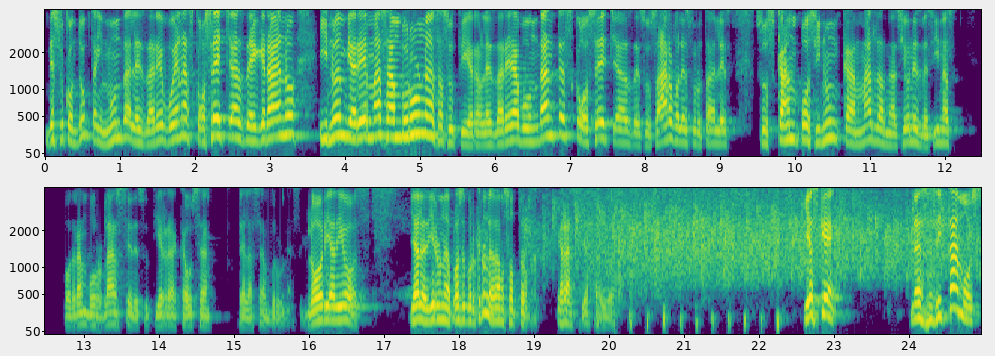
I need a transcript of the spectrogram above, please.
de su conducta inmunda, les daré buenas cosechas de grano y no enviaré más hambrunas a su tierra. Les daré abundantes cosechas de sus árboles frutales, sus campos y nunca más las naciones vecinas podrán burlarse de su tierra a causa de las hambrunas. Gloria a Dios. Ya le dieron un aplauso, ¿por qué no le damos otro? Gracias a Dios. Y es que necesitamos,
